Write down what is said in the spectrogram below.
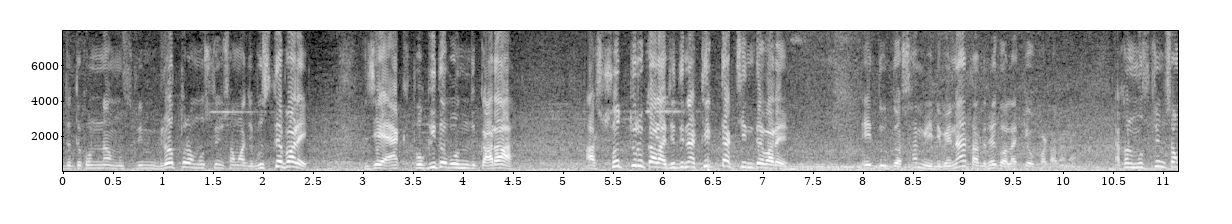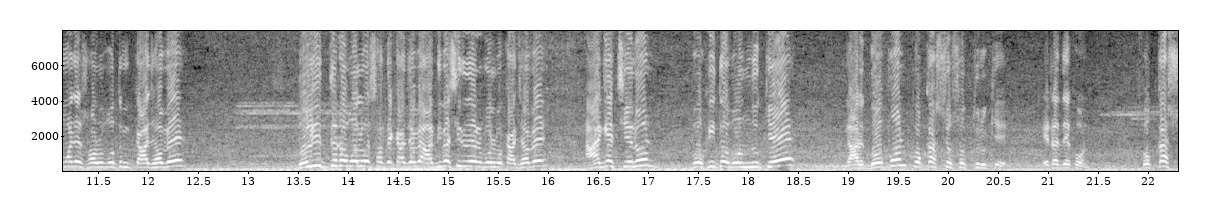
যতক্ষণ না মুসলিম, বৃহত্তর মুসলিম সমাজ বুঝতে পারে যে এক প্রকৃত বন্ধু কারা আর শত্রু কারা যদি না ঠিকঠাক চিনতে পারে, এই দুর্দশা মিটবে না, তাদের গলা কেউ পাঠাবে না। এখন মুসলিম সমাজের সর্বপ্রথম কাজ হবে দলিতদেরও বলব সাথে কাজ হবে আদিবাসীদের বলব কাজ হবে। আগে চেনুন প্রকৃত বন্ধুকে আর গোপন প্রকাশ্য শত্রুকে। এটা দেখুন প্রকাশ্য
